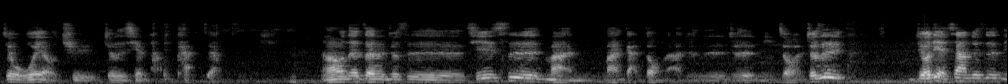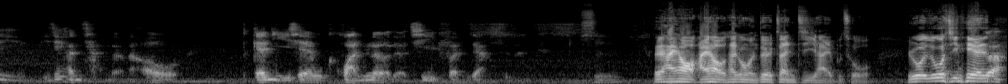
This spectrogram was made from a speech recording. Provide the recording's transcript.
就我有去就是现场看这样子。然后那真的就是，其实是蛮蛮感动的，啊，就是就是你这种，就是有点像，就是你已经很惨了，然后给你一些欢乐的气氛这样子。是，哎还好还好，太空人队战绩还不错。如果如果今天，啊、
